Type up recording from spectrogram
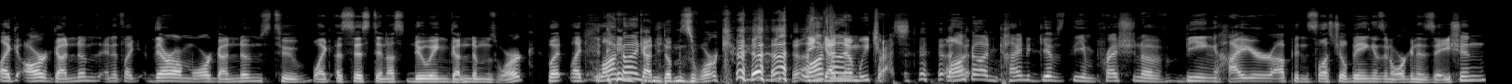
Like our Gundams, and it's like there are more Gundams to like assist in us doing Gundams work. But like Lock in On, Gundam's work. In Lock Gundam On- we trust. Lock On kind of gives the impression of being higher up in Celestial Being as an organization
